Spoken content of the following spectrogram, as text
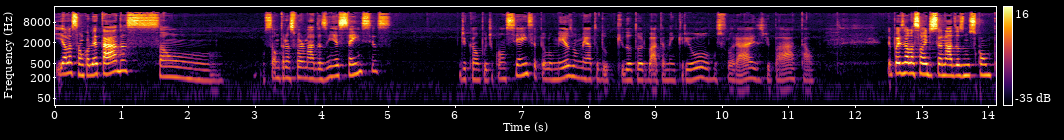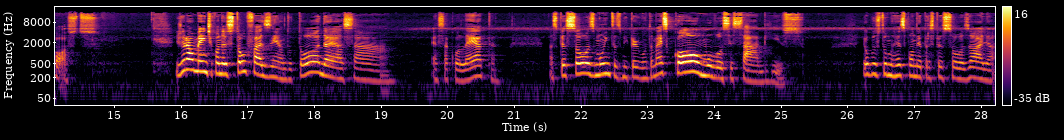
e elas são coletadas são, são transformadas em essências de campo de consciência, pelo mesmo método que o Dr. Bá também criou, os florais de Bá tal. Depois elas são adicionadas nos compostos. Geralmente, quando eu estou fazendo toda essa, essa coleta, as pessoas, muitas me perguntam, mas como você sabe isso? Eu costumo responder para as pessoas: olha,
